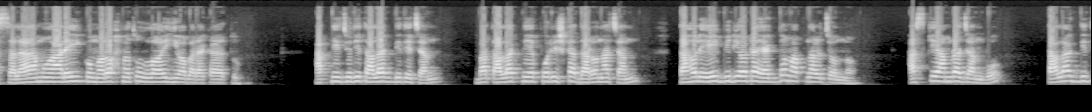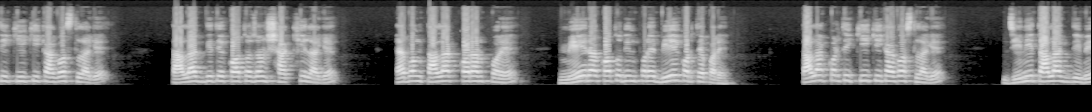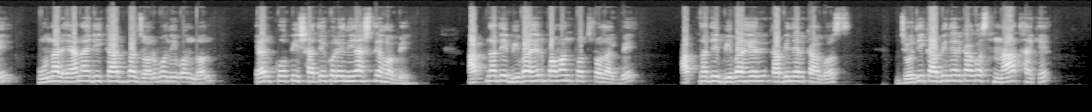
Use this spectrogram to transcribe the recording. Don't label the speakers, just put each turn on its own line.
আসসালামু আলাইকুম রহমতুল্লাহি বারাকাত আপনি যদি তালাক দিতে চান বা তালাক নিয়ে পরিষ্কার ধারণা চান, তাহলে এই ভিডিওটা একদম আপনার জন্য। আজকে আমরা জানব, তালাক দিতে কি কি কাগজ লাগে, তালাক দিতে কতজন সাক্ষী লাগে, এবং তালাক করার পরে মেয়েরা কতদিন পরে বিয়ে করতে পারে, তালাক করতে কি কি কাগজ লাগে, যিনি তালাক দিবে ওনার এনআইডি কার্ড বা জন্ম নিবন্ধন এর কপি সাথে করে নিয়ে আসতে হবে। আপনাদের বিবাহের প্রমাণপত্র লাগবে। আপনাদের বিবাহের কাবিনের কাগজ। যদি কাবিনের কাগজ না থাকে,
